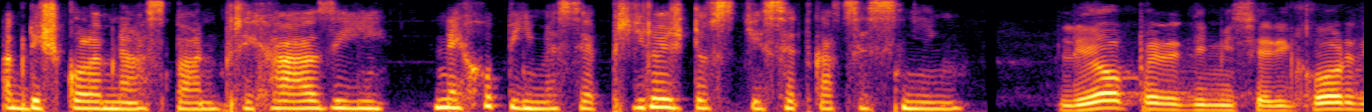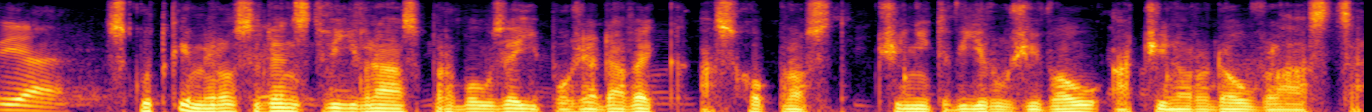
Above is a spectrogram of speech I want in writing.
a když kolem nás pán přichází, nechopíme se příležitosti setkat se s ním. Skutky milosedenství v nás probouzejí požadavek a schopnost činit víru živou a činorodou v lásce.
